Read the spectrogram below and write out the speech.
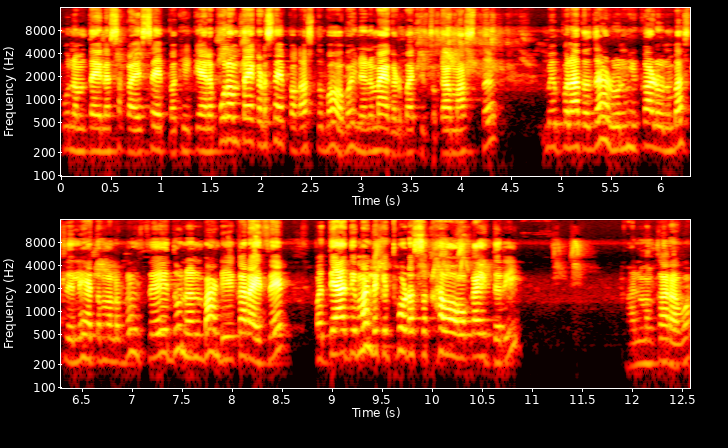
पूनमताईनं सकाळी स्वयंपाक हे केला. पूनमताईकडे स्वयंपाक असतो भाऊ बहिणीनं माझ्याकडे बाकीचं काम असतं. मी पण आता झाडून हे काढून बसलेले. हे तर मला घ्यायचंय धुणं भांडी करायचंय. पण ते आधी म्हणलं की थोडंसं खावावं काहीतरी आणि मग करावं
